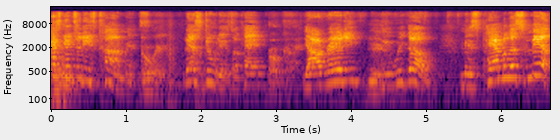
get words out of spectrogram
Let's get to these comments. Go ahead. Let's do this, okay? Okay. Y'all ready? Yeah. Here we go. Miss Pamela Smith.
